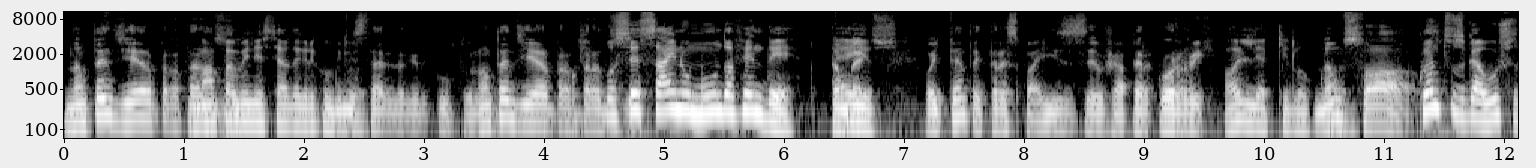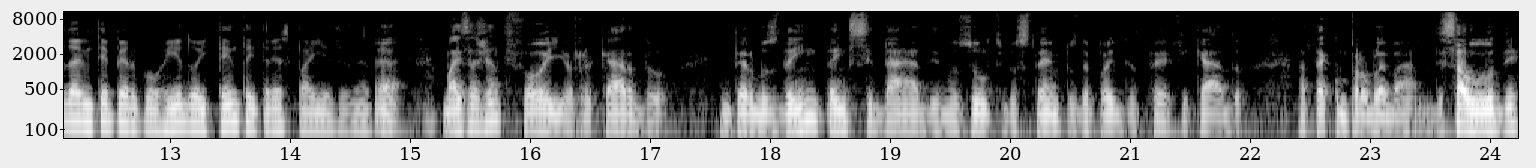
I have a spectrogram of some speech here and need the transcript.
Não tem dinheiro para traduzir. Mapa é Ministério da Agricultura. Ministério da Agricultura. Não tem dinheiro para traduzir. Você sai no mundo a vender. Também. É isso. 83 países eu já percorri. Olha que loucura. Não só. Quantos gaúchos devem ter percorrido 83 países, né? É, mas a gente foi, Ricardo em termos de intensidade nos últimos tempos, depois de ter ficado até com problema de saúde.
